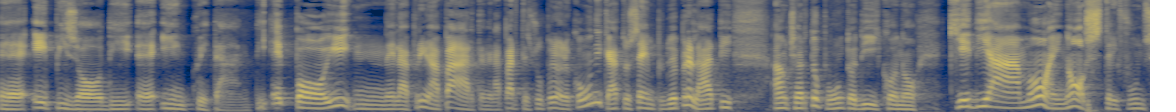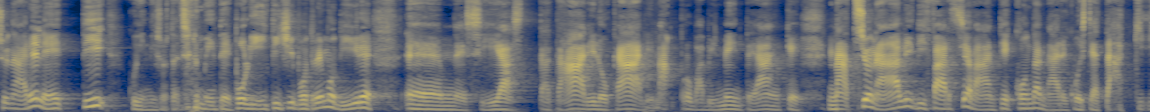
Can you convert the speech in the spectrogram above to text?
eh, episodi eh, inquietanti. E poi nella prima parte, nella parte superiore del comunicato, sempre due prelati a un certo punto dicono chiediamo ai nostri funzionari eletti, quindi sostanzialmente ai politici potremmo dire, ehm, sia statali, locali, ma probabilmente anche nazionali, di farsi avanti e condannare questi attacchi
